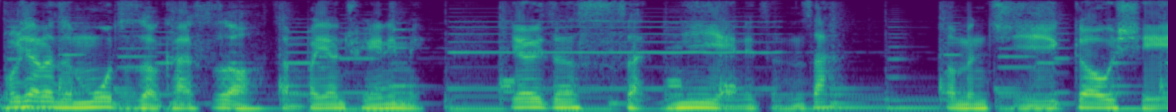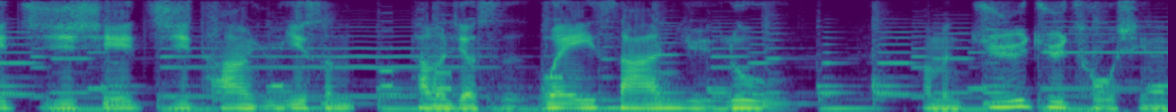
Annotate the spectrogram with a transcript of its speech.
不晓得从么子时候开始哦，在朋友圈里面有一种神一样的存在。我们集狗血、鸡血、鸡汤于一身，他们就是微商语录。他们句句戳心啊，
